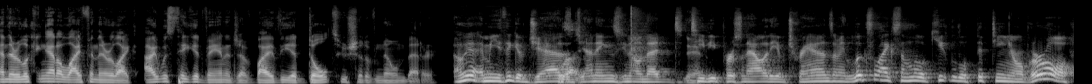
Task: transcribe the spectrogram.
and they're looking at a life and they're like, I was taken advantage of by the adults who should have known better. Oh yeah, I mean, you think of Jazz right. Jennings, you know, that yeah. TV personality of trans. I mean, looks like some little cute little fifteen year old girl,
